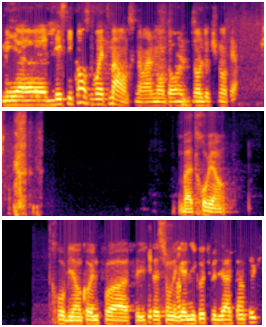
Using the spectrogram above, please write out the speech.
mais les séquences vont être marrantes normalement dans, le- dans le documentaire. Bah, trop bien. Trop bien, encore une fois. Félicitations, les gars. Nico, tu veux dire un truc?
